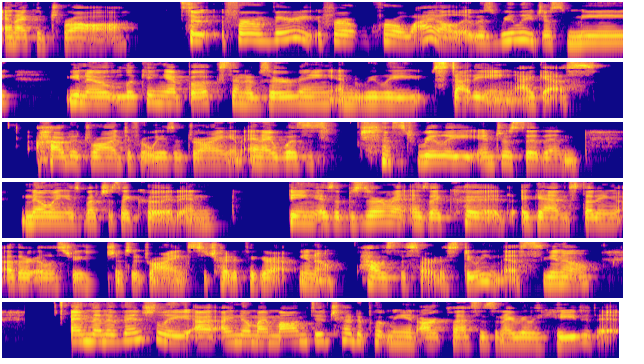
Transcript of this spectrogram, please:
and I could draw. So for a very for for a while, it was really just me, you know, looking at books and observing and really studying, I guess, how to draw in different ways of drawing. And, and I was just really interested in knowing as much as I could and being as observant as I could, again, studying other illustrations or drawings to try to figure out, you know, how is this artist doing this, you know? And then eventually I, I, know my mom did try to put me in art classes and i really hated it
